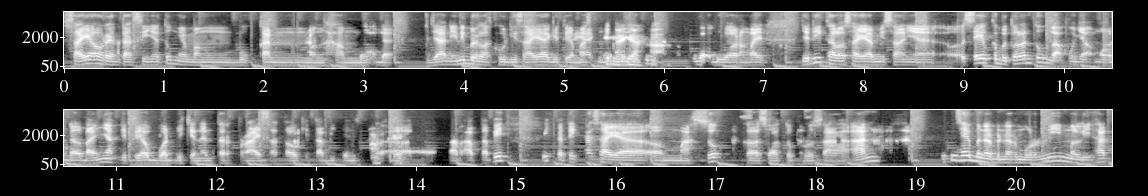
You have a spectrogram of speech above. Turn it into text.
saya orientasinya tuh memang bukan menghamba dan ini berlaku di saya gitu ya mas iya, iya. juga di orang lain jadi kalau saya misalnya saya kebetulan tuh nggak punya modal banyak gitu ya buat bikin enterprise atau kita bikin okay. uh, eh, startup tapi ketika saya um, masuk ke suatu perusahaan itu saya benar-benar murni melihat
